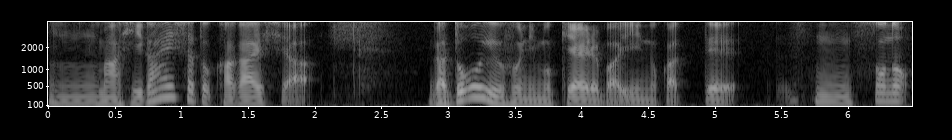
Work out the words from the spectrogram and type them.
うんまあ、被害者と加害者がどういうふうに向き合えればいいのかって、うん、その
